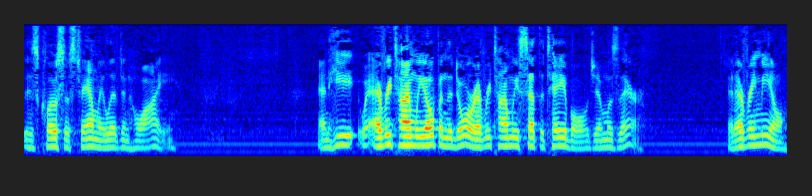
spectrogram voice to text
his closest family lived in Hawaii. And he, every time we opened the door, every time we set the table, Jim was there. At every meal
